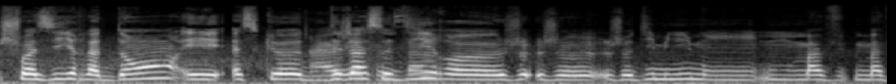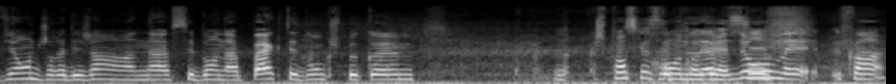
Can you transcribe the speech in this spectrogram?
choisir là-dedans Et est-ce que ah déjà se dire, euh, je, je, je, diminue mon, ma, ma viande, j'aurai déjà un assez bon impact et donc je peux quand même je pense que c'est progressif. mais enfin,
